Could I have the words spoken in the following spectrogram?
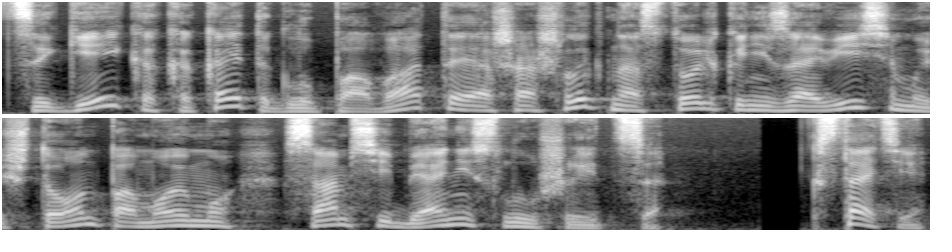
«Цигейка какая-то глуповатая, а шашлык настолько независимый, что он, по-моему, сам себя не слушается». Кстати,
